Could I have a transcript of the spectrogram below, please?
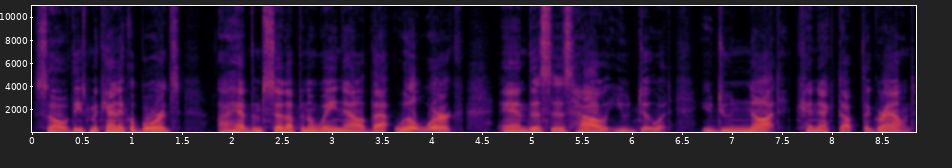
So these mechanical boards I have them set up in a way now that will work and this is how you do it. You do not connect up the ground.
